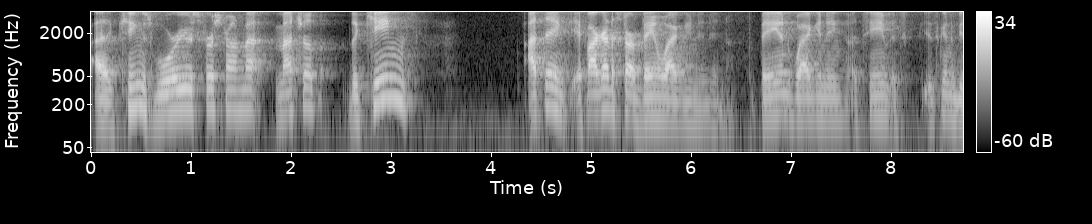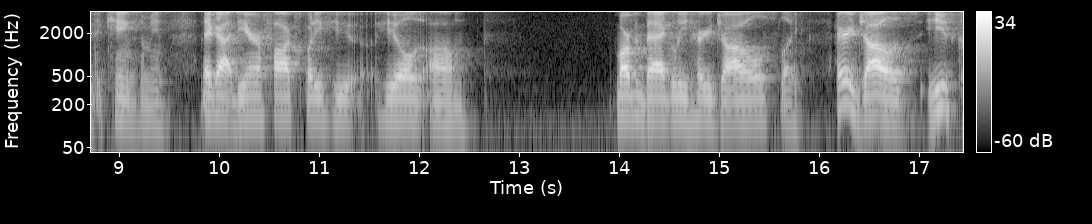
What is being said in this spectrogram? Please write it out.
Uh, Kings Warriors first round ma- matchup. The Kings, I think if I got to start bandwagoning bandwagoning a team, it's it's gonna be the Kings. I mean, they got De'Aaron Fox, Buddy Hield, um, Marvin Bagley, Harry Giles. Like Harry Giles, he's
